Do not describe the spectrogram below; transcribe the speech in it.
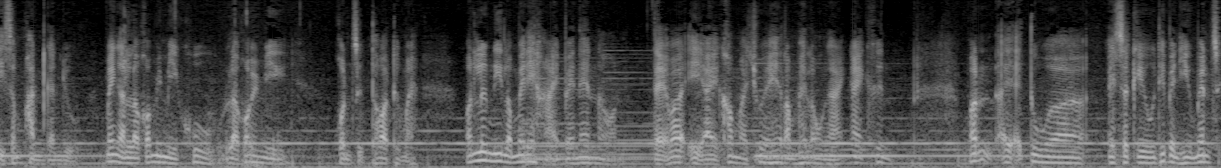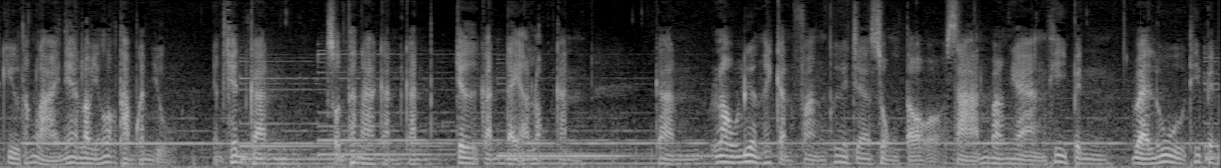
ฏิสัมพันธ์กันอยู่ ไม่งั้นเราก็ไม่มีคู่ เราก็ไม่มี คนสืบทอดถูกไหมเพราะเรื่องนี้เราไม่ได้หายไปแน่นอน แต่ว่า AI เข้ามาช่วยให้ทำให้เราง่ายง่ายขึ้น เพราะไอ้ไอ้ตัวไอ้ skill ที่เป็น human skill ทั้งหลายเนี่ยเรายังต้องทำกันอยู่ อย่างเช่นการสนทนากันการเจอกันไดอะล็อกกัน การเล่าเรื่องให้กันฟังเพื่อจะส่งต่อสารบางอย่างที่เป็น value ที่เป็น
